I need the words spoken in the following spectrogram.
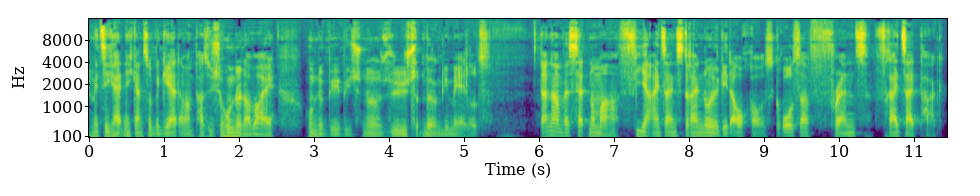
Mit Sicherheit nicht ganz so begehrt, aber ein paar süße Hunde dabei. Hundebabys, ne? Süß, das mögen die Mädels. Dann haben wir Set Nummer 41130, geht auch raus. Großer Friends Freizeitpark.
